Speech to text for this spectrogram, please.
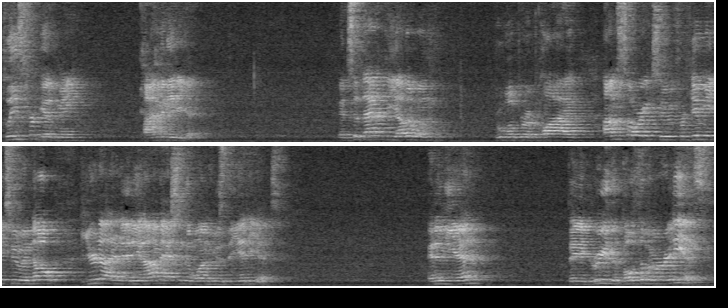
please forgive me, I'm an idiot. And to that the other one will reply, I'm sorry too, forgive me too, and no, you're not an idiot, I'm actually the one who's the idiot. And in the end, they agree that both of them are idiots.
